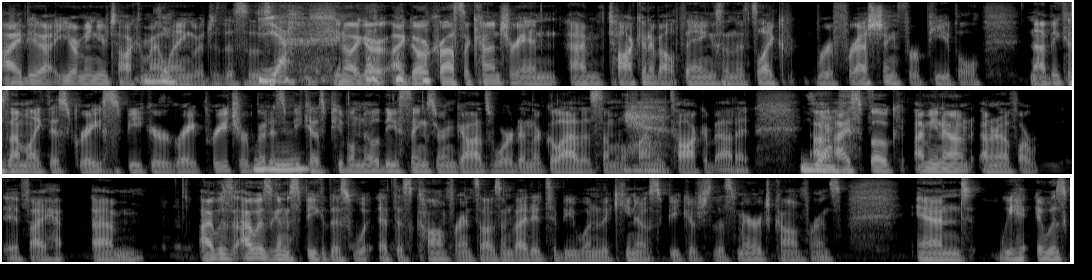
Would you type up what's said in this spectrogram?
I do. I mean, you're talking my yeah. language. This is, yeah. you know, I go, I go across the country and I'm talking about things, and it's like refreshing for people. Not because I'm like this great speaker, great preacher, but mm-hmm. it's because people know these things are in God's word, and they're glad that someone will finally talk about it. Yes. Uh, I spoke. I mean, I don't, I don't know if I, if I, um, I was I was going to speak at this at this conference. I was invited to be one of the keynote speakers for this marriage conference, and we it was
